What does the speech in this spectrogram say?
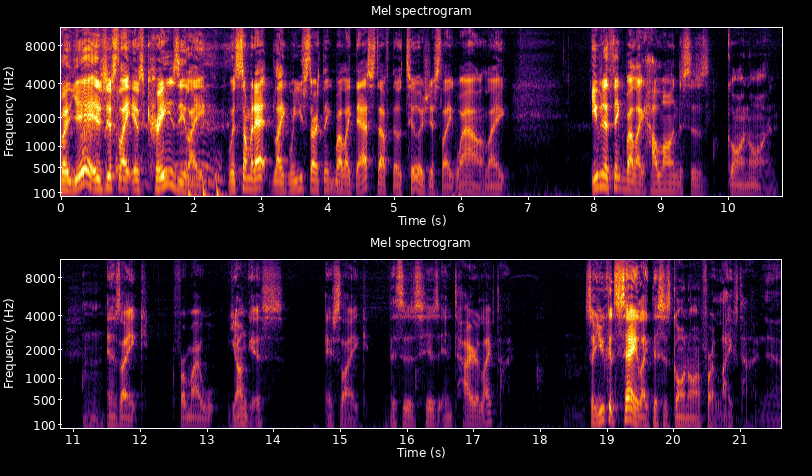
But yeah, it's just like it's crazy. Like with some of that, like when you start thinking about like that stuff though too, it's just like wow, like even to think about like how long this is going on, mm-hmm. and it's like for my youngest, it's like this is his entire lifetime. So you could say like this is going on for a lifetime yeah,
